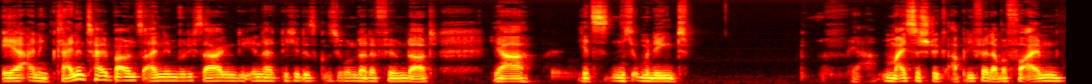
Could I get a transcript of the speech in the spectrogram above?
eher einen kleinen Teil bei uns einnehmen, würde ich sagen, die inhaltliche Diskussion, da der Film dort ja jetzt nicht unbedingt ja, Meisterstück abliefert, aber vor allem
